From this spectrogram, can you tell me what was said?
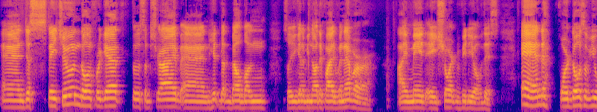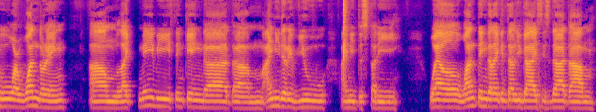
And just stay tuned. Don't forget to subscribe and hit that bell button so you're gonna be notified whenever I made a short video of this. And for those of you who are wondering, um, like maybe thinking that um, I need a review, I need to study. Well, one thing that I can tell you guys is that um,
